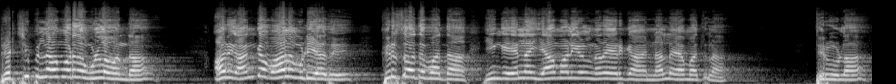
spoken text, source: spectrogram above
ரட்சிப்பு இல்லாமல் உள்ளே வந்தான். அவனுக்கு அங்கே வாழ முடியாது. கிறிஸ்தவத்தை பார்த்தான். இங்கே எல்லாம் ஏமாளிகள் நிறைய இருக்கான் நல்லா ஏமாத்தலாம். திருவிழா.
